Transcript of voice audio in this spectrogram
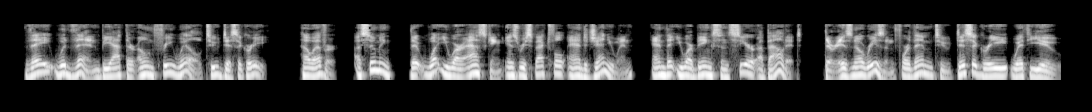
they would then be at their own free will to disagree. However, assuming that what you are asking is respectful and genuine, and that you are being sincere about it, there is no reason for them to disagree with you.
